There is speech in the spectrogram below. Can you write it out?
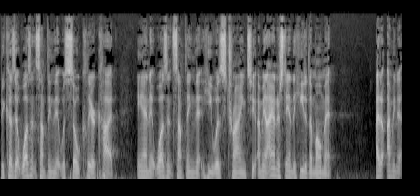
because it wasn't something that was so clear cut and it wasn't something that he was trying to I mean I understand the heat of the moment I don't I mean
